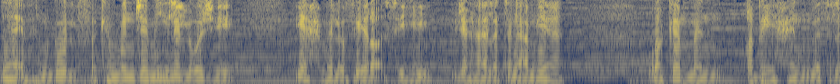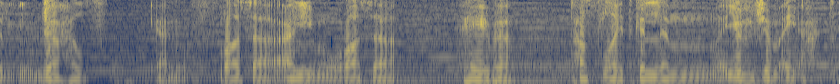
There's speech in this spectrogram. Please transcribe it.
دائما نقول فكم من جميل الوجه يحمل في رأسه جهالة عمياء وكم من قبيح مثل الجاحظ يعني في راسه علم وراسه هيبة تحصله يتكلم يلجم أي أحد.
